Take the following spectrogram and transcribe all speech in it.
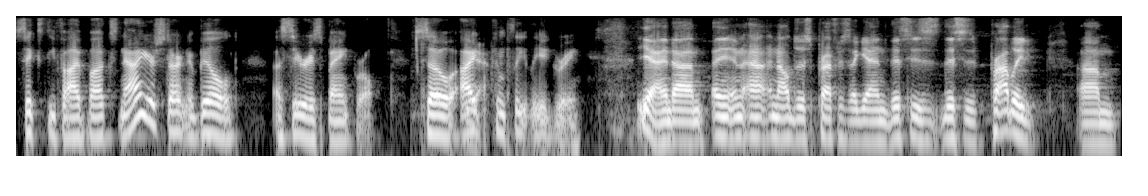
65 bucks. Now you're starting to build a serious bankroll. So I yeah. completely agree. Yeah, and um and and I'll just preface again. This is this is probably um,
